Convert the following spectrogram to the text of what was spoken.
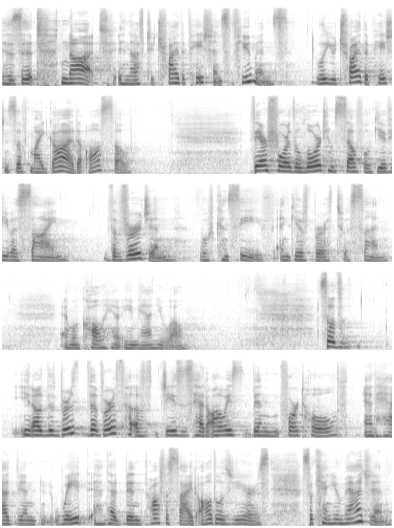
Is it not enough to try the patience of humans? Will you try the patience of my God also? Therefore, the Lord himself will give you a sign. The virgin will conceive and give birth to a son, and will call him Emmanuel. So, you know, the birth, the birth of Jesus had always been foretold and had been wait and had been prophesied all those years. So can you imagine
